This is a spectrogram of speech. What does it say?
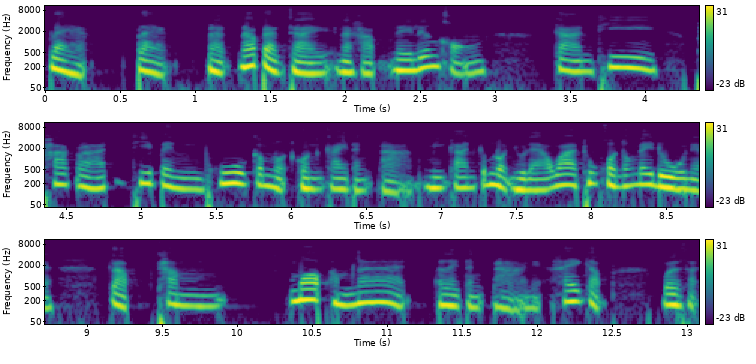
แปลกแปลกแปลกน่าแปลกใจนะครับ ในเรื่องของการที่ภาครัฐที่เป็นผู้กำหนดกลไกต่างๆ มีการกำหนดอยู่แล้วว่าทุกคนต้องได้ดูเนี่ยกลับทำมอบอำนาจอะไรต่างๆเนี่ยให้กับบริษัท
